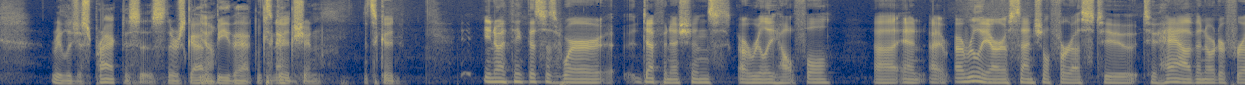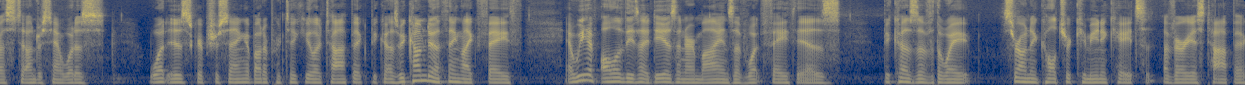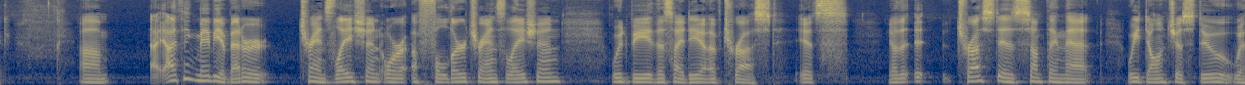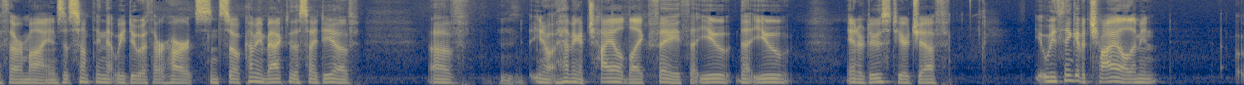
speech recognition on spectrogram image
religious practices. There's got to Yeah. be that That's good. connection. That's good. You know, I think this is where definitions are really helpful, uh, and are, are really are essential for us to to have in order for us to understand what is what is Scripture saying about a particular topic. Because we come to a thing like faith, and we have all of these ideas in our minds of what faith is because of the way surrounding culture communicates a various topic. Um, I, I think maybe a better translation or a fuller translation would be this idea of trust. It's you know, it, trust is something that we don't just do with our minds. It's something that we do with our hearts. And so, coming back to this idea of of you know having a childlike faith that you that you introduced here, Jeff. We think of a child. I mean,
